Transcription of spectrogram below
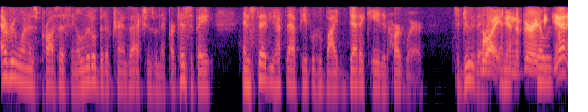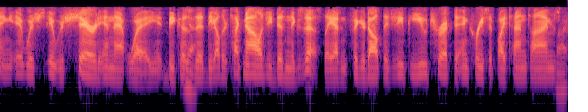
Everyone is processing a little bit of transactions when they participate. Instead, you have to have people who buy dedicated hardware to do this. Right. And in the very there was- beginning, it was it was shared in that way because Yeah. the the other technology didn't exist. They hadn't figured out the GPU trick to increase it by ten times, Right.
